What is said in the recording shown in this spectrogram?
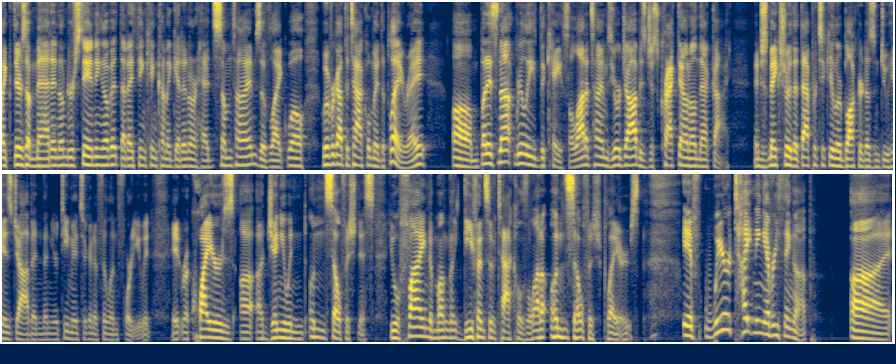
like there's a Madden understanding of it that I think can kind of get in our heads sometimes of like, well, whoever got the tackle made the play, right? Um, but it's not really the case. A lot of times your job is just crack down on that guy and just make sure that that particular blocker doesn't do his job and then your teammates are going to fill in for you. It it requires a, a genuine unselfishness. You will find among like defensive tackles a lot of unselfish players if we're tightening everything up uh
